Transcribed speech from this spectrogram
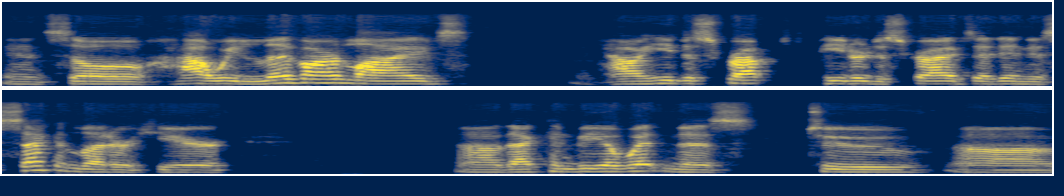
And so, how we live our lives, how he describes, Peter describes it in his second letter here, uh, that can be a witness to uh,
